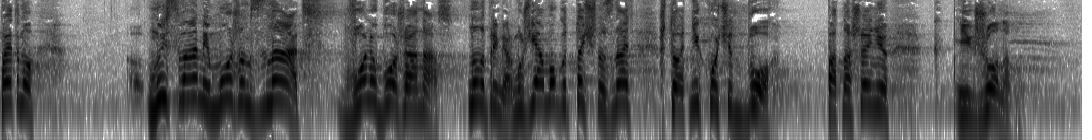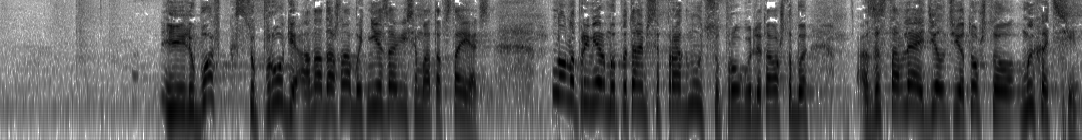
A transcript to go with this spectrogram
Поэтому мы с вами можем знать волю Божию о нас. Ну, например, мужья могут точно знать, что от них хочет Бог по отношению к их женам. И любовь к супруге, она должна быть независима от обстоятельств. Ну, например, мы пытаемся прогнуть супругу для того, чтобы заставляя делать ее то, что мы хотим.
